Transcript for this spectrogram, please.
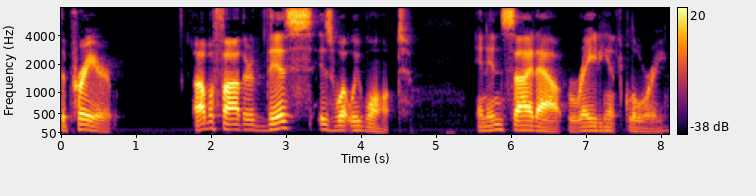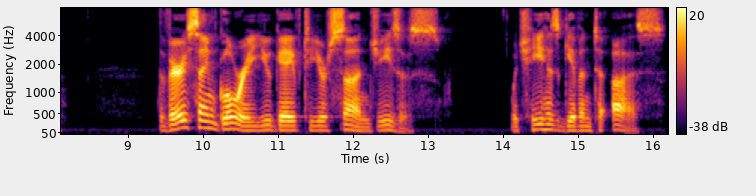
The prayer Abba, Father, this is what we want an inside out, radiant glory the very same glory you gave to your Son, Jesus, which He has given to us.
